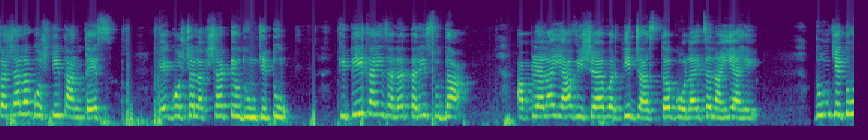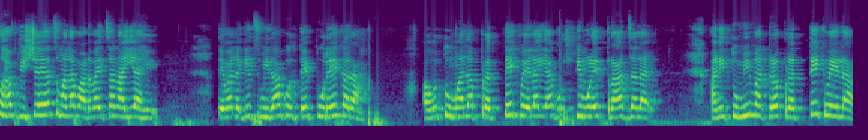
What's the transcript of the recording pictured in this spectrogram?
कशाला गोष्टी ताणतेस? एक गोष्ट लक्षात ठेव धूमकेतू कितीही काही झालं तरीसुद्धा आपल्याला या विषयावरती जास्त बोलायचं नाही आहे. धूमकेतू हा विषयच मला वाढवायचा नाही आहे. तेव्हा लगेच मीरा बोलते पुरे करा. अहो तुम्हाला प्रत्येक वेळेला या गोष्टीमुळे त्रास झाला आहे आणि तुम्ही मात्र प्रत्येक वेळेला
